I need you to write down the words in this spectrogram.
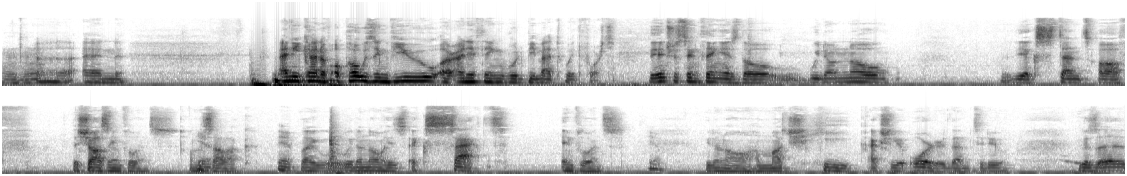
Mm-hmm. uh, and any kind of opposing view or anything would be met with force. The interesting thing is, though, we don't know the extent of the Shah's influence on the Yeah. Savak. Yeah. Like, we- we don't know his exact influence. Yeah. We don't know how much he actually ordered them to do. Because uh,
